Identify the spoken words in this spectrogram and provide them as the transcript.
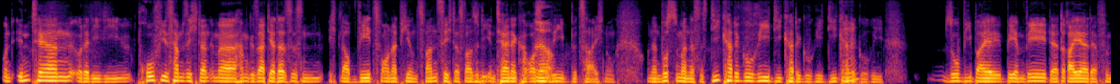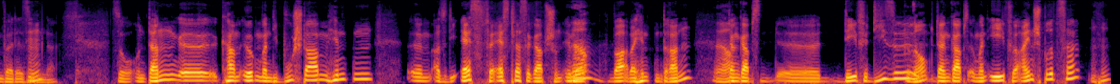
und intern oder die die Profis haben sich dann immer haben gesagt, ja, das ist ein, ich glaube W224, das war so die interne Karosseriebezeichnung. Und dann wusste man, das ist die Kategorie, die Kategorie, die Mhm. Kategorie. So wie bei BMW der Dreier, der Fünfer, der Mhm. Siebener. So und dann äh, kamen irgendwann die Buchstaben hinten. Ähm, also die S für S-Klasse gab's schon immer, Ja. war aber hinten dran. ja. Dann gab's äh, D für Diesel, Genau. dann gab's irgendwann E für Einspritzer mhm.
